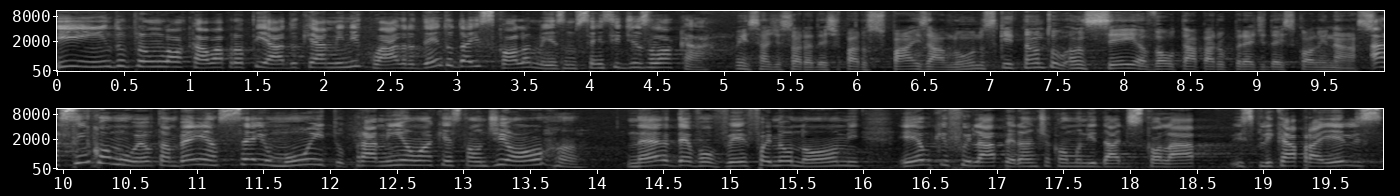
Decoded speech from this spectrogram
e indo para um local apropriado, que é a mini quadra, dentro da escola mesmo, sem se deslocar. Mensagem a senhora deixa para os pais, alunos, que tanto anseia voltar para o prédio da Escola Inácio. Assim como eu também anseio muito, para mim é uma questão de honra, né, devolver foi meu nome. Eu que fui lá perante a comunidade escolar explicar para eles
